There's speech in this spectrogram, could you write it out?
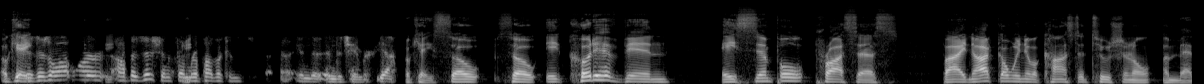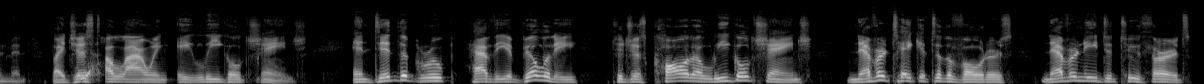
Okay. Because there's a lot more opposition from Republicans uh, in the in the chamber. Yeah. Okay, so so it could have been a simple process by not going to a constitutional amendment, by just Yes. allowing a legal change. And did the group have the ability to just call it a legal change, never take it to the voters, never need to two thirds?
